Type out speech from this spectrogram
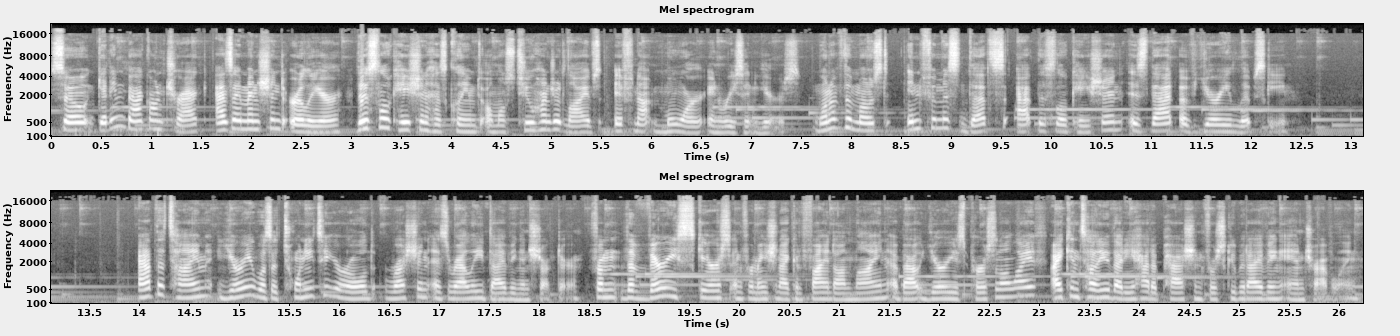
So, getting back on track, as I mentioned earlier, this location has claimed almost 200 lives, if not more, in recent years. One of the most infamous deaths at this location is that of Yuri Lipsky. At the time, Yuri was a 22 year old Russian Israeli diving instructor. From the very scarce information I could find online about Yuri's personal life, I can tell you that he had a passion for scuba diving and traveling.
